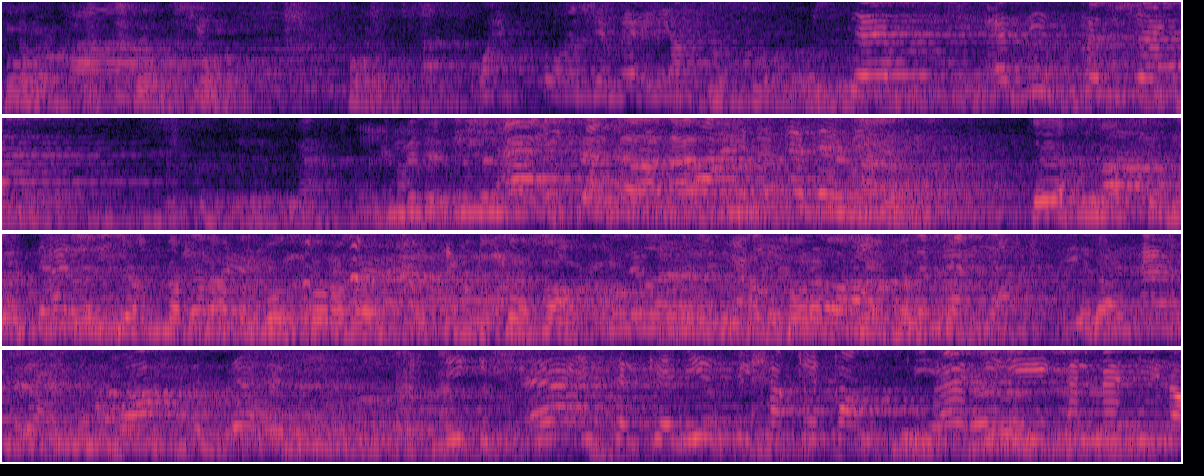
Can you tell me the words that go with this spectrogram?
صورة صورة صورة صورة واحد الصورة جماعية. أستاذ عزيز قنجة. كمل كمل العابدين الأدبي. تاخذ معك ساعة تاخذ معك ساعة تكون الصورة بالسافة حط الصورة بالسافة المصباح الذهبي لإشعاعك الكبير في الحقيقة في هذه المدينة.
